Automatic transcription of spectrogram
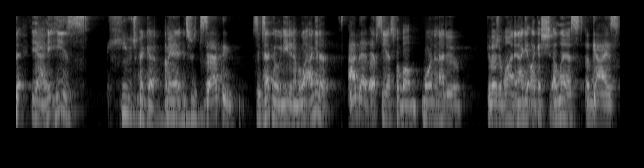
The- yeah, he, he is a huge pickup. I mean, it's exactly it's exactly what we needed. Number one, I get a I bet FCS football more than I do Division One, and I get like a, sh- a list of guys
